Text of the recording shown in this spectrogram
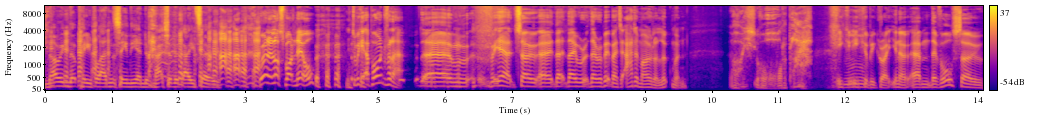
knowing that people hadn't seen the end of match of the day too. we only lost one 0 Do we get a point for that? Um, but yeah, so uh, they, they were they were a bit better. Ademola Lookman, oh, he's, oh what a player! He, he could be great. You know, um, they've also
